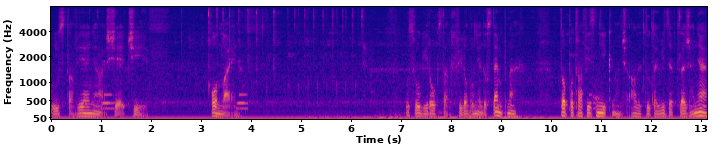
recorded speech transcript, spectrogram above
ustawienia sieci online. Usługi Rockstar chwilowo niedostępne. To potrafi zniknąć, ale tutaj widzę w tle, że nie.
